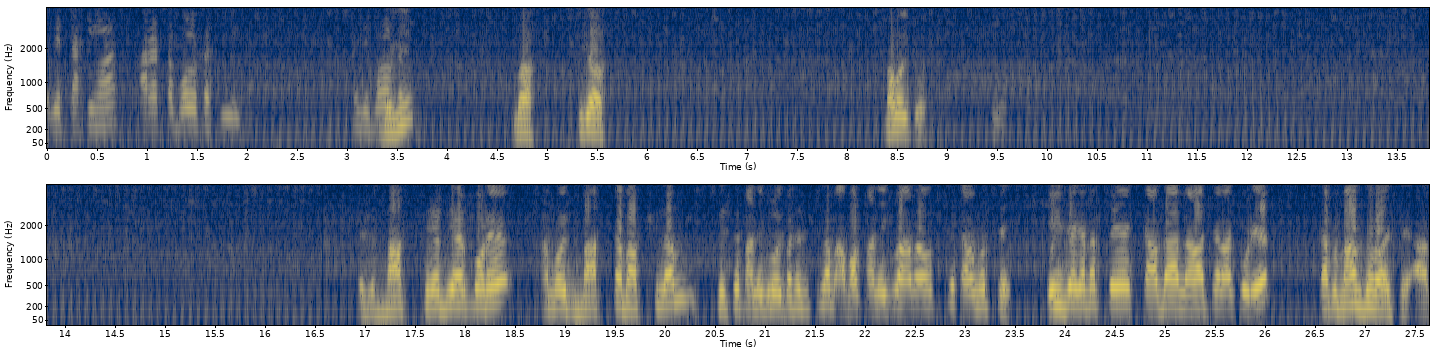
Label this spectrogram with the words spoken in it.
এই যে টাকি মাছ আর একটা বড় টাকি এই যে। এই যে বড় দেখি টাকি। বাহ ঠিক আছে। ভালোই তো। এই যে বাদ ছেড়ে দেওয়ার পরে আমরা ওই বাদটা বাঁধছিলাম, শেষে পানিগুলো ওই পাশে দিচ্ছিলাম, আবার পানিগুলো আনা হচ্ছে। কারণ হচ্ছে, এই জায়গাটাতে কাদা নাড়াচাড়া করে তারপর মাছ ধরা হয়েছে। আর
